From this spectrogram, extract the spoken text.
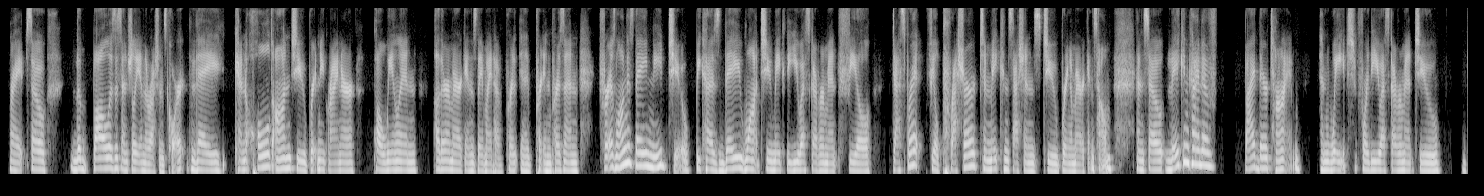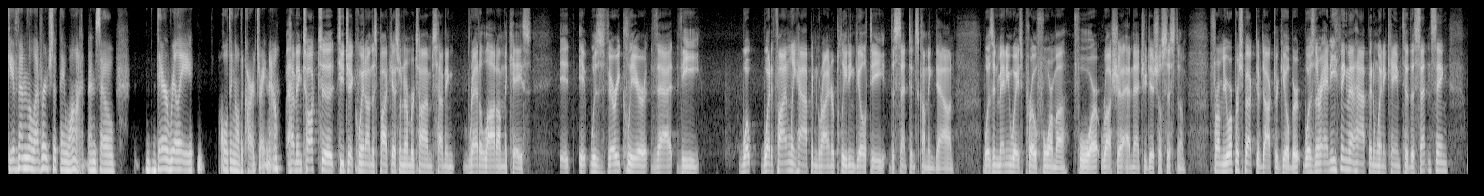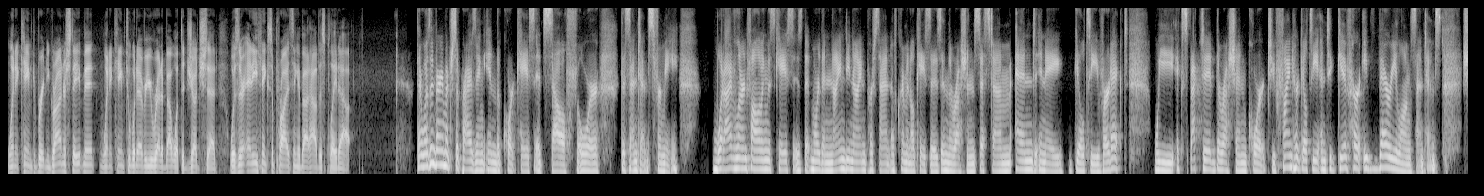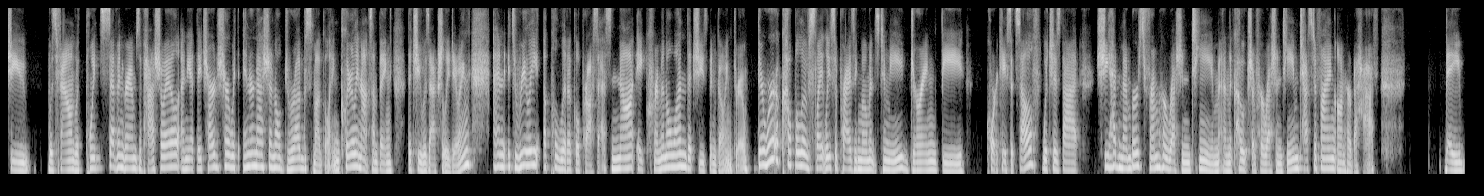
Right. So, the ball is essentially in the Russians' court. They can hold on to Brittney Griner, Paul Whelan, other Americans they might have in prison for as long as they need to, because they want to make the US government feel desperate, feel pressure to make concessions to bring Americans home. And so they can kind of bide their time and wait for the US government to give them the leverage that they want. And so they're really holding all the cards right now. Having talked to TJ Quinn on this podcast a number of times, having read a lot on the case, it it was very clear that the what what finally happened, Griner pleading guilty, the sentence coming down, was in many ways pro forma for Russia and that judicial system. From your perspective, Dr. Gilbert, was there anything that happened when it came to the sentencing, when it came to Brittney Griner's statement, when it came to whatever you read about what the judge said? Was there anything surprising about how this played out? There wasn't very much surprising in the court case itself or the sentence for me. What I've learned following this case is that more than 99% of criminal cases in the Russian system end in a guilty verdict. We expected the Russian court to find her guilty and to give her a very long sentence. She was found with 0.7 grams of hash oil, and yet they charged her with international drug smuggling. Clearly, not something that she was actually doing. And it's really a political process, not a criminal one that she's been going through. There were a couple of slightly surprising moments to me during the court case itself, which is that she had members from her Russian team and the coach of her Russian team testifying on her behalf. They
